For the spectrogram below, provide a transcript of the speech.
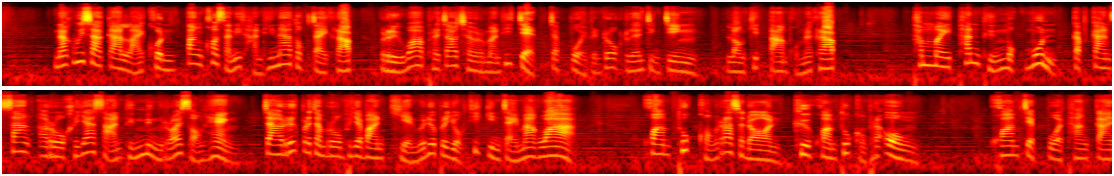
ๆ นักวิชาการหลายคนตั้งข้อสันนิษฐานที่น่าตกใจครับ หรือว่าพระเจ้าชัยวรมันที่ 7 จะป่วยเป็นโรคเรื้อนจริง ๆ ลองคิดตามผมนะครับทำไมท่านถึงหมกมุ่นกับการสร้างอโรคยาสารถึง 102 แห่ง จารึกประจำโรงพยาบาลเขียนไว้ด้วยประโยคที่กินใจมากว่า ความทุกข์ของราษฎรคือความทุกข์ของพระองค์ ความเจ็บปวดทางกาย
